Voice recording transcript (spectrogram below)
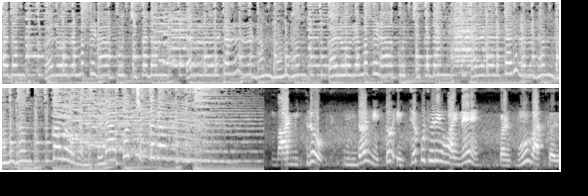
કદમ करो रमकड़ा રમકડા कदम टर्र टर्र ढम ढम ढम करो रमकड़ा રમકડા कदम टर्र टर्र ढम ढम ढम करो રમકડા કુચ કદમ બાળ મિત્રો ઉંદર ને તો એક જ પૂંછડી હોય ને પણ હું વાત કરું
